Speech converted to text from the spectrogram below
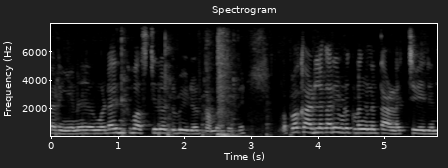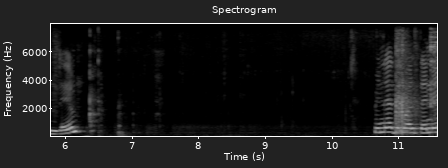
തുടങ്ങിയാണ്. അതുകൊണ്ട് എനിക്ക് ഫസ്റ്റ് തൊട്ട് വീഡിയോ എടുക്കാൻ പറ്റത്തെ. അപ്പോൾ കടലക്കറി ഇവിടെ കൂടെ ഇങ്ങനെ തിളച്ച് വരുന്നുണ്ട്. പിന്നെ അതുപോലെ തന്നെ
